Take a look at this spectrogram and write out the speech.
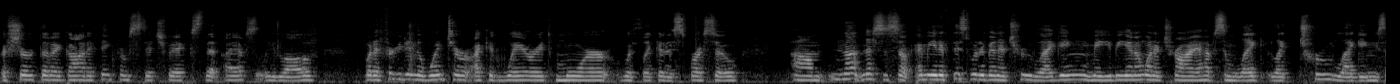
a shirt that I got, I think from Stitch Fix, that I absolutely love, but I figured in the winter I could wear it more with like an espresso. Um, not necessarily, I mean, if this would have been a true legging, maybe, and I want to try, I have some leg, like true leggings,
